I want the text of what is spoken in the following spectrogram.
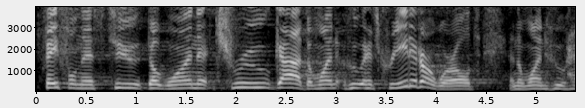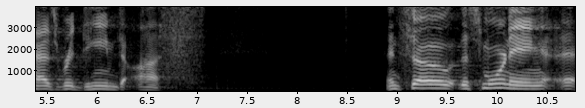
faithfulness to the one true God, the one who has created our world and the one who has redeemed us. And so this morning, uh,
